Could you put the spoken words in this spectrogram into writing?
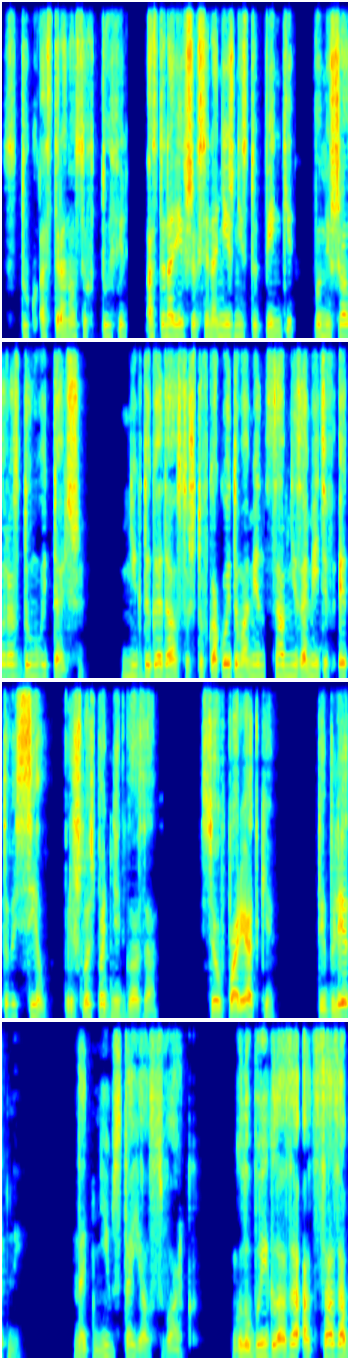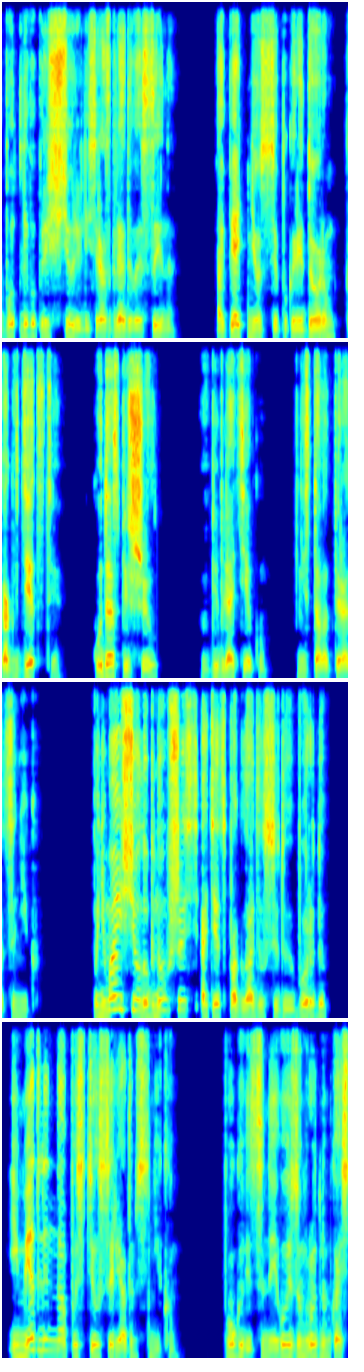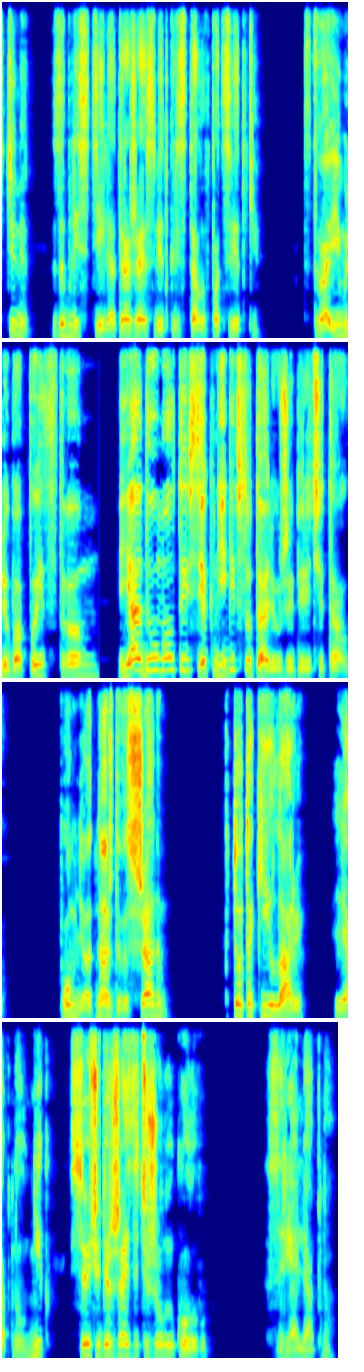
Стук остроносых туфель, остановившихся на нижней ступеньке, помешал раздумывать дальше. Ник догадался, что в какой-то момент, сам не заметив этого, сел. Пришлось поднять глаза. «Все в порядке? Ты бледный?» Над ним стоял сварк. Голубые глаза отца заботливо прищурились, разглядывая сына. Опять несся по коридорам, как в детстве. Куда спешил? В библиотеку. Не стал отпираться Ник. Понимающе улыбнувшись, отец погладил седую бороду и медленно опустился рядом с Ником. Пуговицы на его изумрудном костюме заблестели, отражая свет кристаллов подсветки. «С твоим любопытством! Я думал, ты все книги в Сутале уже перечитал», Помню, однажды вы с Шаном...» «Кто такие Лары?» — ляпнул Ник, все еще держась за тяжелую голову. Зря ляпнул.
